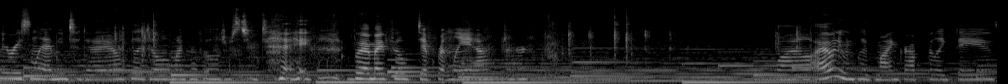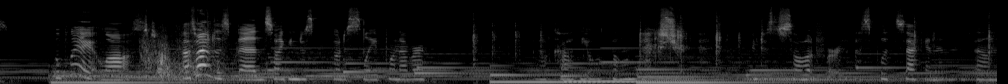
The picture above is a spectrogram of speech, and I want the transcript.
By recently, I mean today. I don't feel like dealing with Minecraft villagers today, but I might feel differently after while. I haven't even played Minecraft for like days. Hopefully I get lost. That's why I have this bed, so I can just go to sleep whenever. Oh god, the old bone texture. I just saw it for a split second and it, um,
